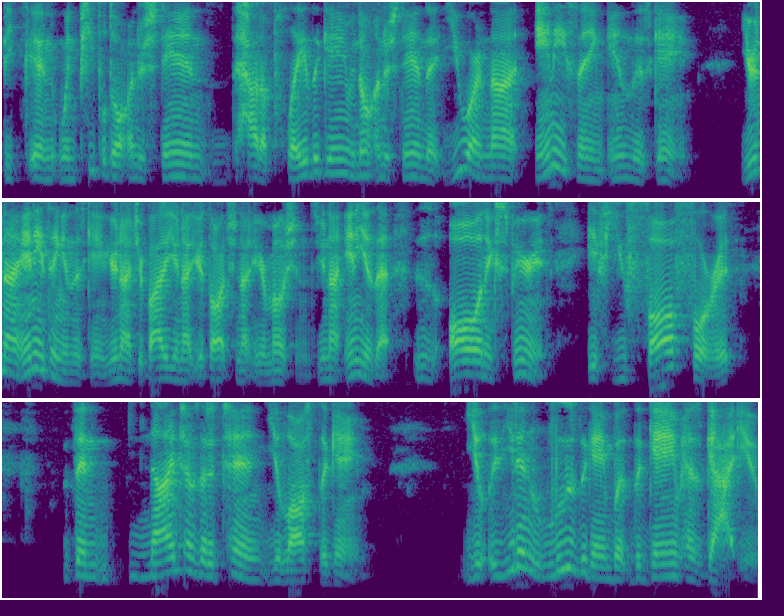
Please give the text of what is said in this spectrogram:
be, and when people don't understand how to play the game and don't understand that you are not anything in this game. You're not anything in this game. You're not your body, you're not your thoughts, you're not your emotions. You're not any of that. This is all an experience. If you fall for it, then nine times out of ten, you lost the game. you you didn't lose the game, but the game has got you.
